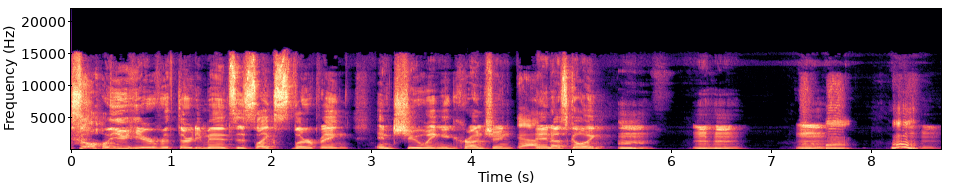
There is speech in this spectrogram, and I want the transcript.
So all you hear for 30 minutes is like slurping and chewing and crunching. Yeah. And us going, mm, mm-hmm. Mm. mhm."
